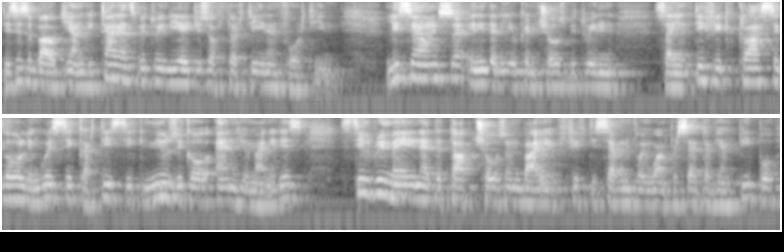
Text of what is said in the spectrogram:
This is about young Italians between the ages of 13 and 14. Lyceums in Italy you can choose between scientific, classical, linguistic, artistic, musical and humanities still remain at the top chosen by 57.1% of young people,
